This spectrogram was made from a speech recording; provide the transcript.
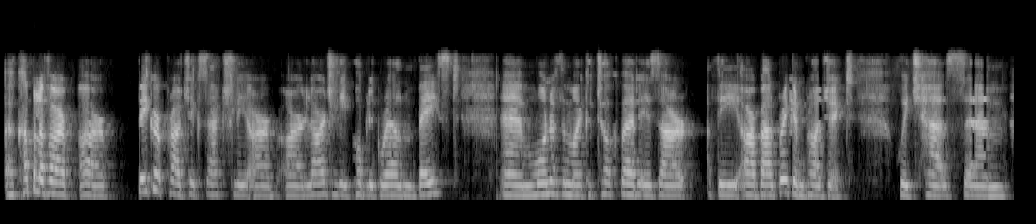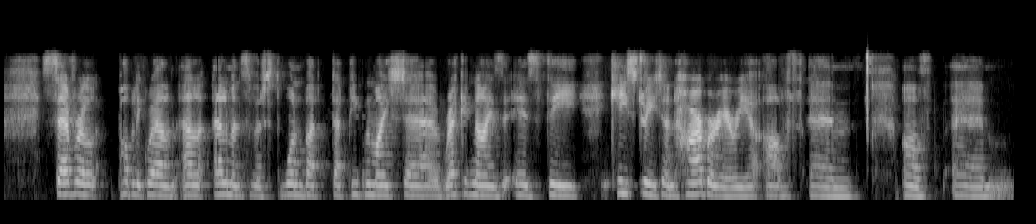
a couple of our our bigger projects actually are are largely public realm based. Um, one of them I could talk about is our the our Balbriggan project, which has several public realm elements of it. One but that people might uh, recognise is the Quay Street and Harbour area of um, of um,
